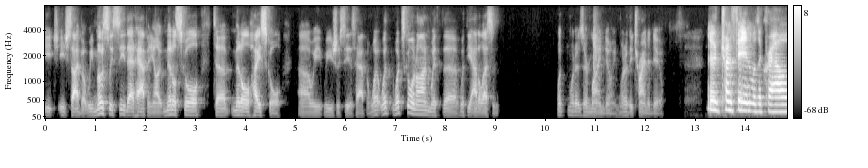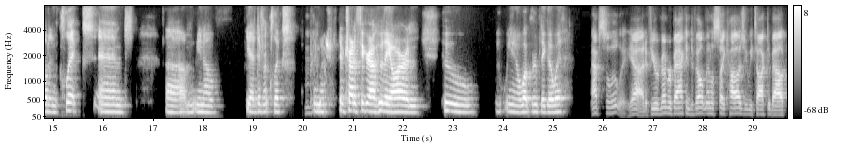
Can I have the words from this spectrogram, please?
each each side, but we mostly see that happen. You know, like middle school to middle high school, uh, we we usually see this happen. What what what's going on with the with the adolescent? What what is their mind doing? What are they trying to do? They're trying to fit in with a crowd and cliques and um, you know, yeah, different cliques. Mm-hmm. Pretty much, they're trying to figure out who they are and who you know what group they go with. Absolutely. Yeah. And if you remember back in developmental psychology, we talked about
